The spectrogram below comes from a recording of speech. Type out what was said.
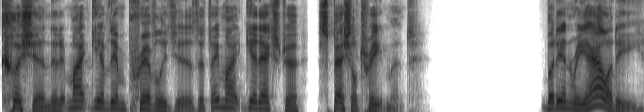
cushion, that it might give them privileges, that they might get extra special treatment. But in reality,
